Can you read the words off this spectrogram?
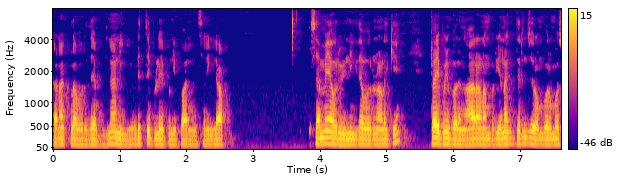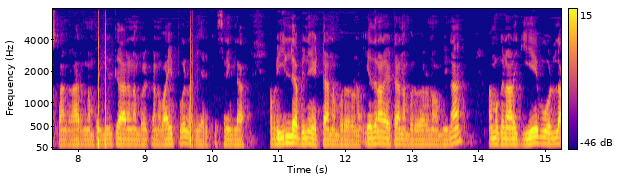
கணக்கில் வருது அப்படின்னா நீங்கள் எடுத்து ப்ளே பண்ணி பாருங்கள் சரிங்களா? செம்மையாக ஒரு வின்னிங் தான் வரும் நாளைக்கு. ட்ரை பண்ணி பாருங்கள் ஆறாம் நம்பர் எனக்கு தெரிஞ்சு ரொம்ப ரொம்ப ஸ்ட்ராங் ஆறாம் நம்பர் இருக்குது ஆறாம் நம்பருக்கான வாய்ப்புகள் நிறையா இருக்குது சரிங்களா? அப்படி இல்லை அப்படின்னா எட்டாம் நம்பர் வரணும். எதனால் எட்டாம் நம்பர் வரணும் அப்படின்னா நமக்கு நாளைக்கு ஏ போர்டில்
